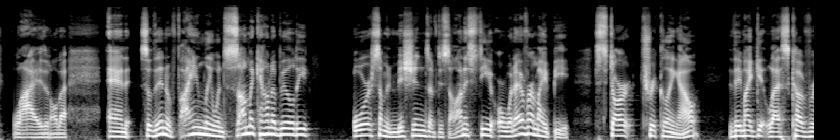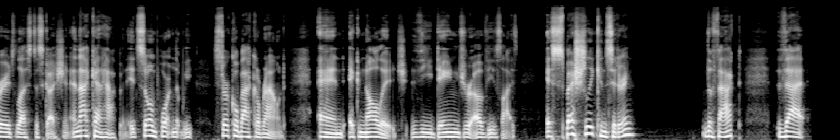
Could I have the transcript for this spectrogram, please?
lies and all that. And so then finally, when some accountability or some admissions of dishonesty or whatever it might be start trickling out, they might get less coverage, less discussion. And that can happen. It's so important that we circle back around and acknowledge the danger of these lies, especially considering the fact that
